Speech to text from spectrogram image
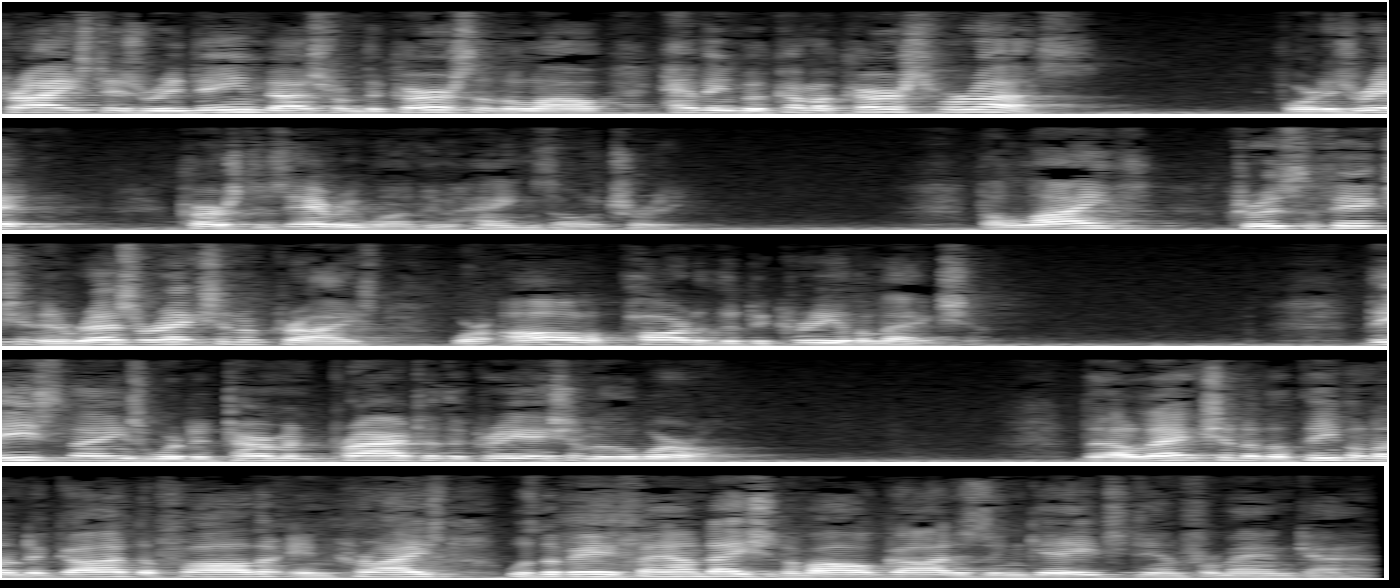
Christ has redeemed us from the curse of the law, having become a curse for us. For it is written, cursed is everyone who hangs on a tree. The life, crucifixion, and resurrection of Christ were all a part of the decree of election. These things were determined prior to the creation of the world. The election of a people unto God the Father in Christ was the very foundation of all God is engaged in for mankind.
